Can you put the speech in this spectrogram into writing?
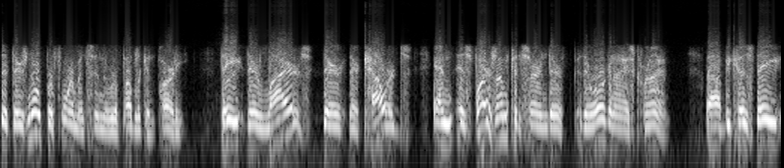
that there's no performance in the Republican Party. They they're liars, they're they're cowards, And as far as I'm concerned, they're they're organized crime. Uh, because they,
